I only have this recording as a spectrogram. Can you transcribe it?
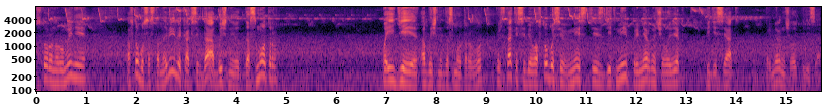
в сторону Румынии. Автобус остановили, как всегда, обычный досмотр. По идее, обычный досмотр. Вот представьте себе в автобусе вместе с детьми примерно человек 50. Примерно человек 50.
